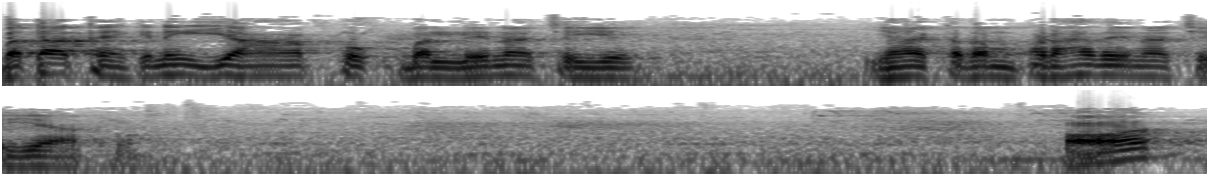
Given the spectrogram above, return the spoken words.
बताते हैं कि नहीं, यहाँ आपको बल लेना चाहिए, यहाँ कदम बढ़ा देना चाहिए आपको। और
